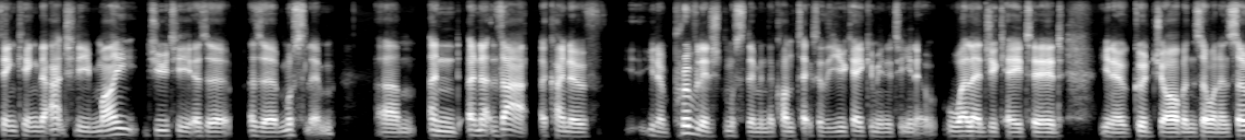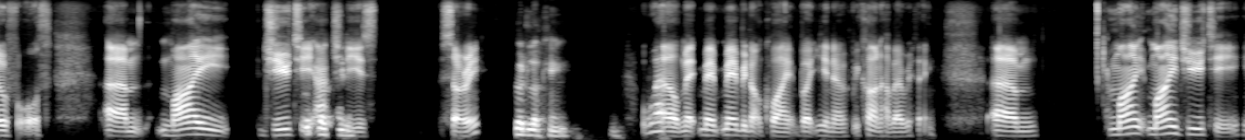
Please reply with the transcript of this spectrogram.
thinking that actually my duty as a as a Muslim, um, and and at that a kind of you know privileged Muslim in the context of the UK community, you know, well educated, you know, good job, and so on and so forth. Um, my duty actually is sorry. Good looking well, may, may, maybe not quite, but you know, we can't have everything. Um, my my duty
